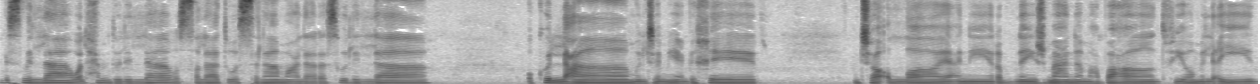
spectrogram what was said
بسم الله والحمد لله والصلاة والسلام على رسول الله وكل عام والجميع بخير إن شاء الله يعني ربنا يجمعنا مع بعض في يوم العيد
